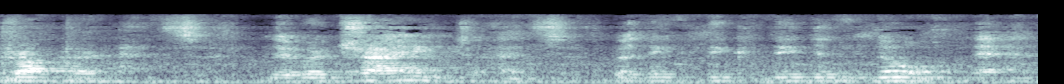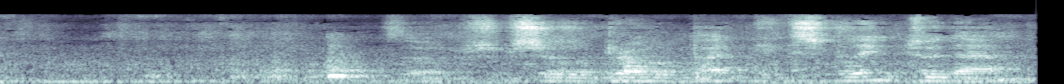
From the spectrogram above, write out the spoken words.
proper answer. They were trying to answer, but they, they, they didn't know the answer. So Srila Prabhupada explained to them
